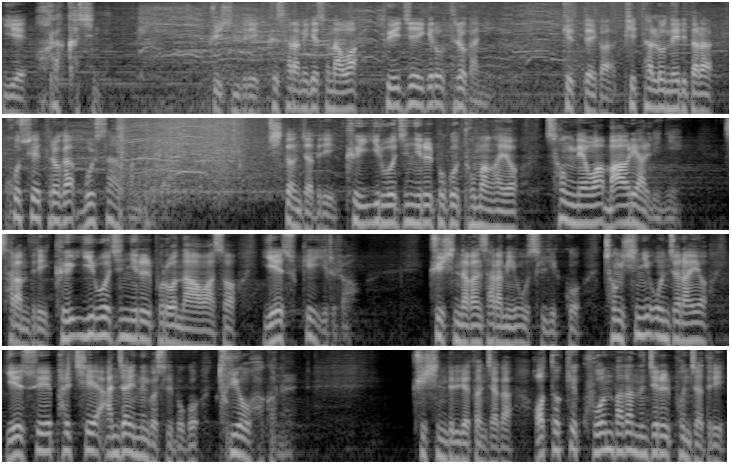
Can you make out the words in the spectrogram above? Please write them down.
이에 허락하신 귀신들이 그 사람에게서 나와 돼지에게로 들어가니 그때가 비탈로 내리다라 호수에 들어가 몰사하거나 치던 자들이 그 이루어진 일을 보고 도망하여 성내와 마을에 알리니 사람들이 그 이루어진 일을 보러 나와서 예수께 이르러 귀신 나간 사람이 옷을 입고 정신이 온전하여 예수의 팔치에 앉아 있는 것을 보고 두려워하거늘 귀신 들렸던 자가 어떻게 구원받았는지를 본 자들이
